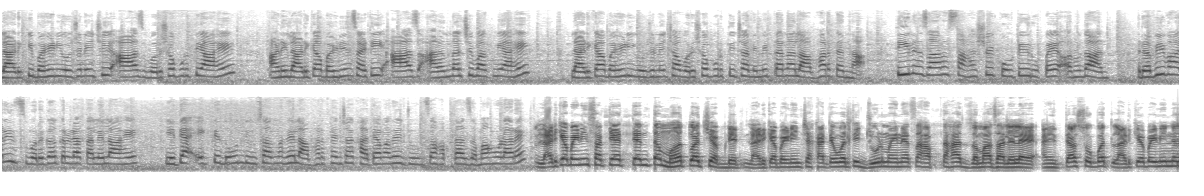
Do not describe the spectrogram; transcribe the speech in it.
लाडकी बहीण योजनेची आज वर्षपूर्ती आहे आणि लाडक्या बहिणींसाठी आज आनंदाची बातमी आहे. लाडक्या बहीण योजनेच्या वर्षपूर्तीच्या निमित्तानं लाभार्थ्यांना तीन हजार सहाशे कोटी रुपये अनुदान रविवारीच वर्ग करण्यात आलेलं आहे. येत्या एक ते दोन दिवसांमध्ये लाभार्थ्यांच्या खात्यामध्ये जूनचा हप्ता जमा होणार आहे. लाडक्या बहिणींसाठी अत्यंत महत्त्वाची अपडेट लाडक्या बहिणींच्या खात्यावरती जून महिन्याचा हप्ता हा जमा झालेला आहे आणि त्यासोबत लाडक्या बहिणींना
